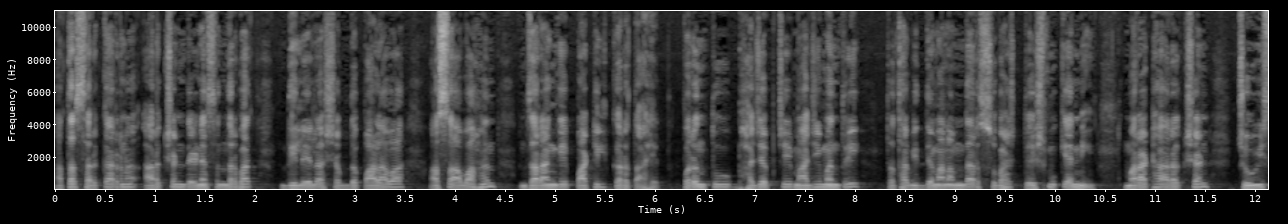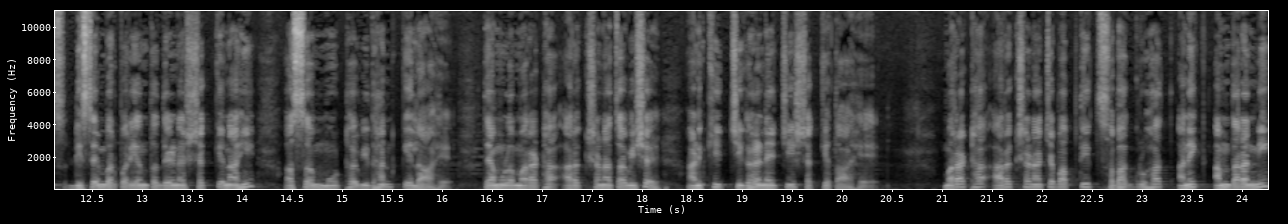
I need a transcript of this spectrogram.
आता सरकारनं आरक्षण देण्यासंदर्भात दिलेला शब्द पाळावा असं आवाहन जरांगे पाटील करत आहेत. परंतु भाजपचे माजी मंत्री तथा विद्यमान आमदार सुभाष देशमुख यांनी मराठा आरक्षण चोवीस डिसेंबरपर्यंत देणं शक्य नाही असं मोठं विधान केलं आहे. त्यामुळं मराठा आरक्षणाचा विषय आणखी चिघळण्याची शक्यता आहे. मराठा आरक्षणाच्या बाबतीत सभागृहात अनेक आमदारांनी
